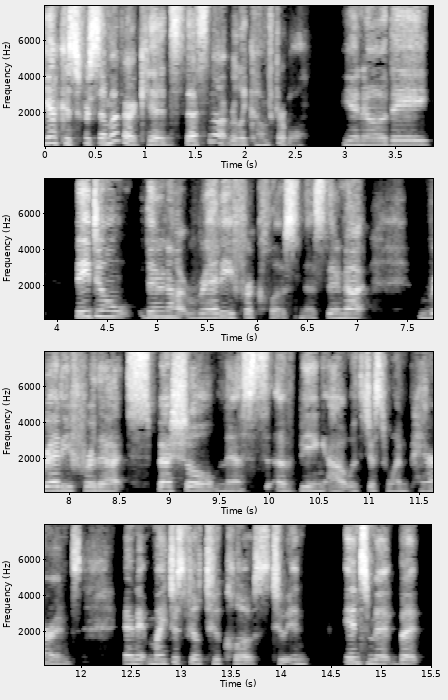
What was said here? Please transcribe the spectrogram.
Yeah, because for some of our kids, that's not really comfortable. You know, they they don't they're not ready for closeness. They're not ready for that specialness of being out with just one parent, and it might just feel too close, too in, intimate. But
